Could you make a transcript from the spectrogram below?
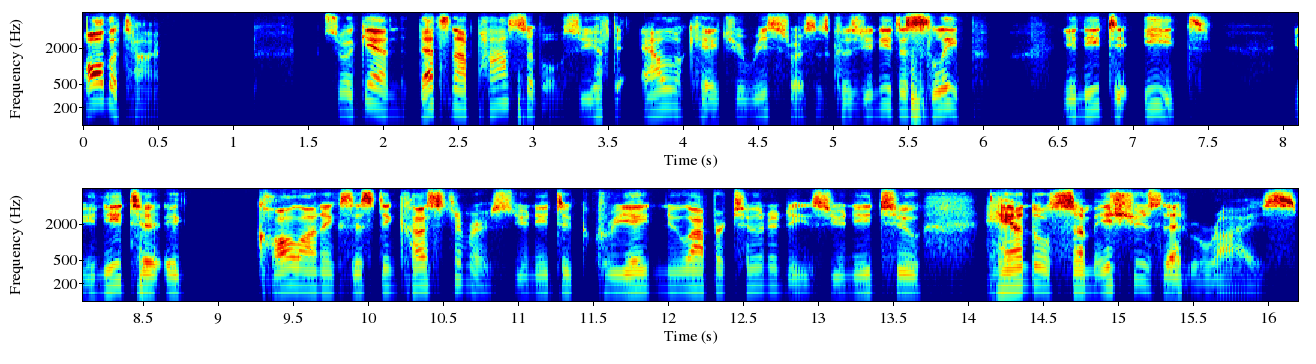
all the time. So again, that's not possible. So you have to allocate your resources because you need to sleep, you need to eat, you need to call on existing customers, you need to create new opportunities, you need to handle some issues that arise.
